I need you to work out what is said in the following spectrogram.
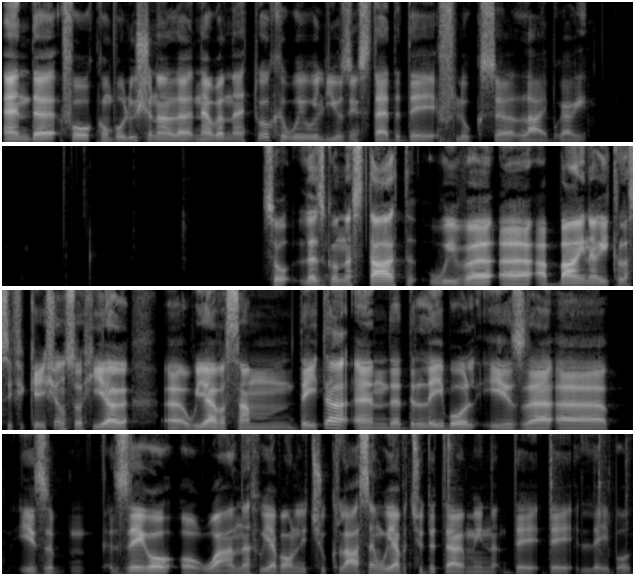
and uh, for convolutional uh, neural network, we will use instead the Flux library. So let's gonna start with uh, a binary classification. So here uh, we have some data and uh, the label is is 0 or 1 as we have only two classes and we have to determine the, the label.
